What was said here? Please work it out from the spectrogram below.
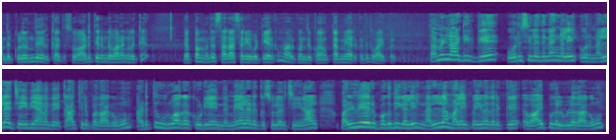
அந்த குளிர்ந்து இருக்காது. ஸோ அடுத்த இரண்டு வாரங்களுக்கு வெப்பம் வந்து சராசரி ஒட்டியே இருக்கும் அது கொஞ்சம் கம்மியாக இருக்கிறதுக்கு வாய்ப்பு இருக்குது தமிழ்நாட்டிற்கு ஒரு சில தினங்களில் ஒரு நல்ல செய்தியானது காத்திருப்பதாகவும் அடுத்து உருவாகக்கூடிய இந்த மேலடுக்கு சுழற்சியினால் பல்வேறு பகுதிகளில் நல்ல மழை பெய்வதற்கு வாய்ப்புகள் உள்ளதாகவும்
